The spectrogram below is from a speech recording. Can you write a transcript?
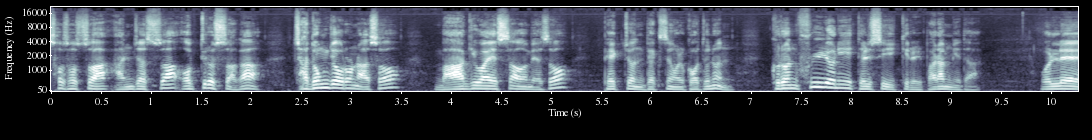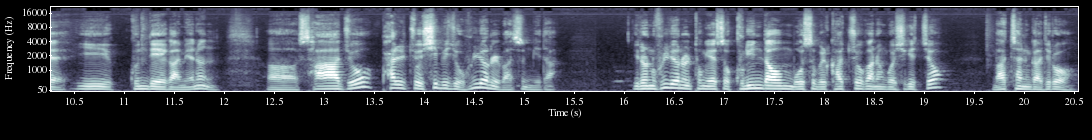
서서 쏴, 앉아 쏴, 엎드려 쏴가 자동적으로 나서 마귀와의 싸움에서 백전백승을 거두는 그런 훈련이 될 수 있기를 바랍니다. 원래 이 군대에 가면은 어 4주, 8주, 12주 훈련을 받습니다. 이런 훈련을 통해서 군인다운 모습을 갖추어가는 것이겠죠? 마찬가지로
